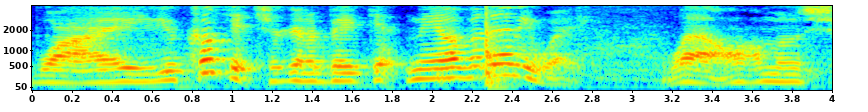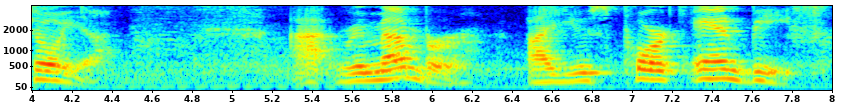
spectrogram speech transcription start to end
why you cook it. You're going to bake it in the oven anyway. Well, I'm going to show you. I, remember, I use pork and beef.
